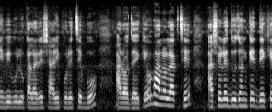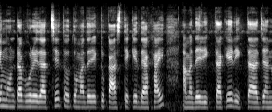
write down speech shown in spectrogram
নেভি ব্লু কালারের শাড়ি পরেছে বউ আর অজয়কেও ভালো লাগছে। আসলে দুজনকে দেখে মনটা ভরে যাচ্ছে। তো তোমাদের একটু কাছ থেকে দেখাই আমাদের রিক্তাকে। রিক্তা যেন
